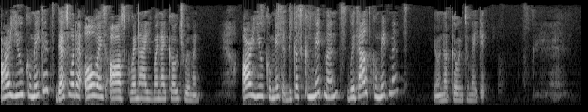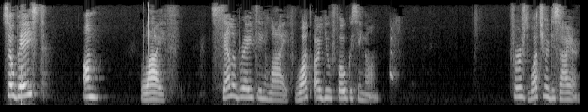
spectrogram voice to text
are you committed? That's what I always ask when I when I coach women. Are you committed? Because commitment, without commitment, you're not going to make it. So based on life, celebrating life, what are you focusing on? First, what's your desire?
